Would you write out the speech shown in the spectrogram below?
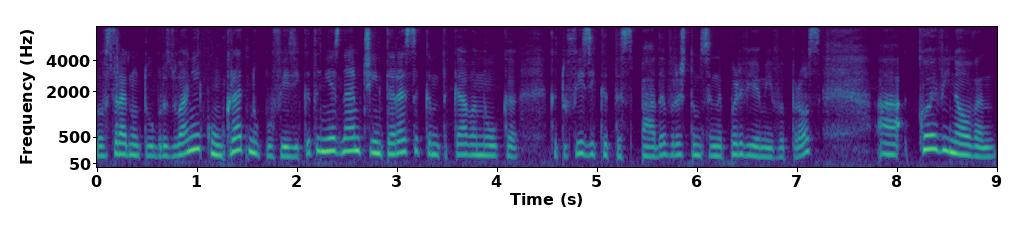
в средното образование, конкретно по физиката? Ние знаем, че интереса към такава наука, като физиката, спада. Връщам се на първия ми въпрос. А, кой е виновен?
